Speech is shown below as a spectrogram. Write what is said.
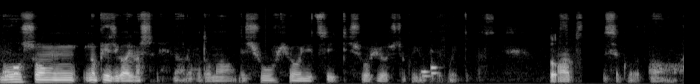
Notion のページがありましたね。なるほどな。で、商標について商標取得に覚えています。すごい。ああ、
